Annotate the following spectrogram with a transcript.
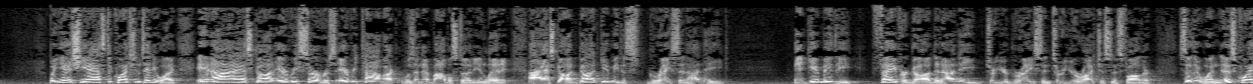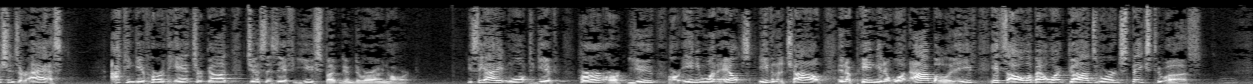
But yet she asked the questions anyway. And I asked God every service, every time I was in that Bible study and led it, I asked God, God, give me the grace that I need. And give me the favor, God, that I need through your grace and through your righteousness, Father, so that when those questions are asked, I can give her the answer, God, just as if you spoke them to her own heart. You see, I didn't want to give her or you or anyone else, even a child, an opinion of what I believe. It's all about what God's Word speaks to us.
